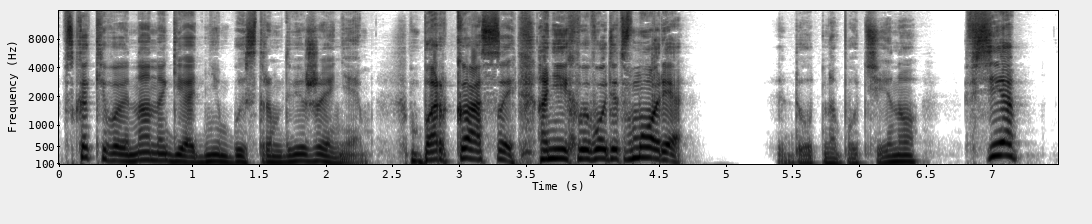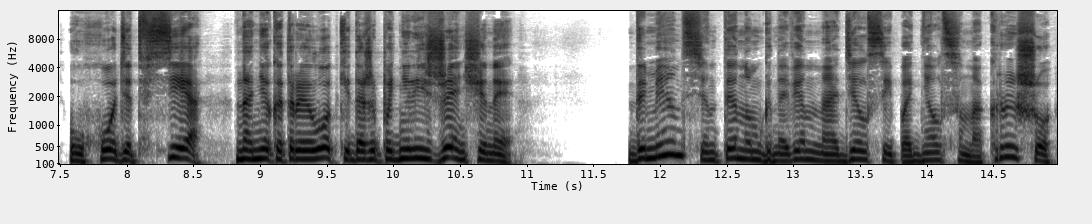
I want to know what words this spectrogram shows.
вскакивая на ноги одним быстрым движением. «Баркасы! Они их выводят в море!» «Идут на путину». «Все? Уходят все! На некоторые лодки даже поднялись женщины!» Демиан Синтену мгновенно оделся и поднялся на крышу,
